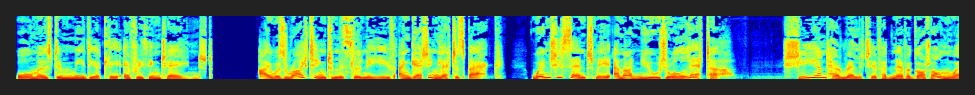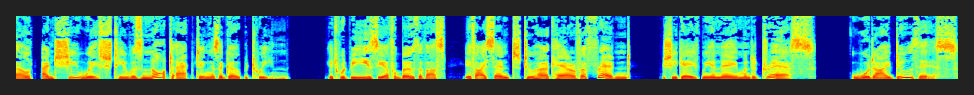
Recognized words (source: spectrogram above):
Almost immediately, everything changed. I was writing to Miss Le Neve and getting letters back when she sent me an unusual letter. She and her relative had never got on well, and she wished he was not acting as a go-between. It would be easier for both of us if I sent to her care of a friend. She gave me a name and address. Would I do this?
